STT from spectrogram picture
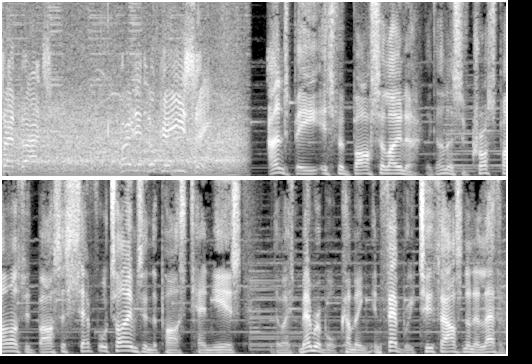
Said that, made it look easy. And B is for Barcelona. The Gunners have crossed paths with Barca several times in the past 10 years, with the most memorable coming in February 2011.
